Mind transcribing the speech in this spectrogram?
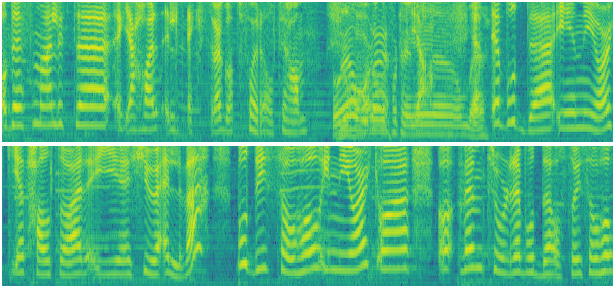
Og det som er litt eh, Jeg har et litt ekstra godt forhold til han. Oh, ja, hvordan det. fortell Ja. om det? Jeg, jeg bodde i New York i et halvt år i 2011. Bodde i Soho i New York. Og, og hvem tror dere bodde også i Soho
